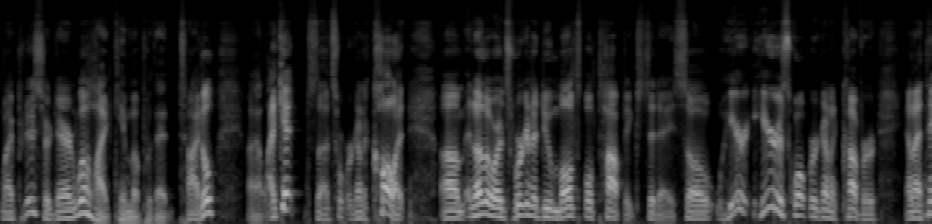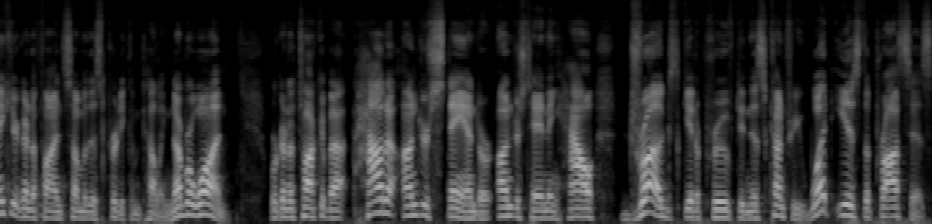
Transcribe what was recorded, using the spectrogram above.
my producer, Darren Wilhite, came up with that title. I like it, so that's what we're going to call it. Um, in other words, we're going to do multiple topics today. So here, here's what we're going to cover, and I think you're going to find some of this pretty compelling. Number one, we're going to talk about how to understand or understanding how drugs get approved in this country. What is the process?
